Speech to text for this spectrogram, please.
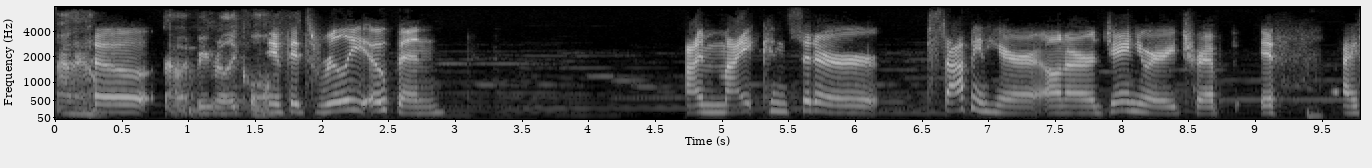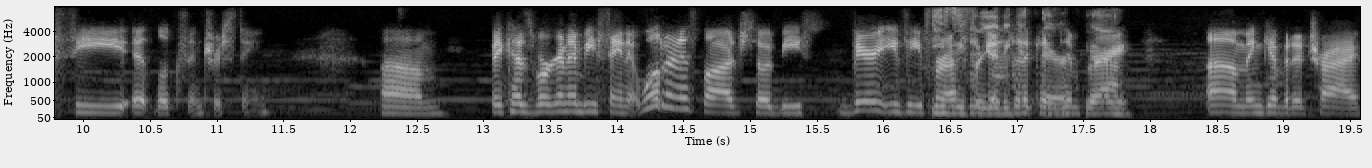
I don't know, So that would be really cool. if it's really open, I might consider stopping here on our January trip if I see it looks interesting. Um, because we're going to be staying at Wilderness Lodge, so it'd be very easy for Easy us for to get to to, the there, yeah. contemporary um, and give it a try.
